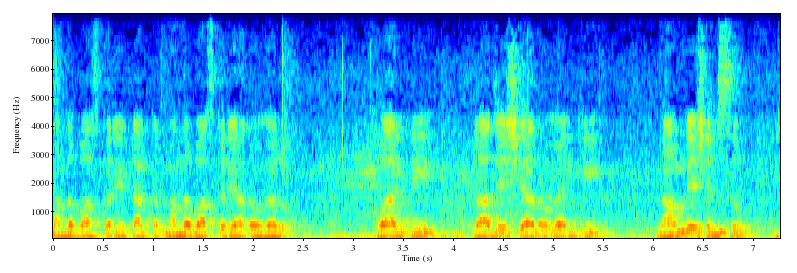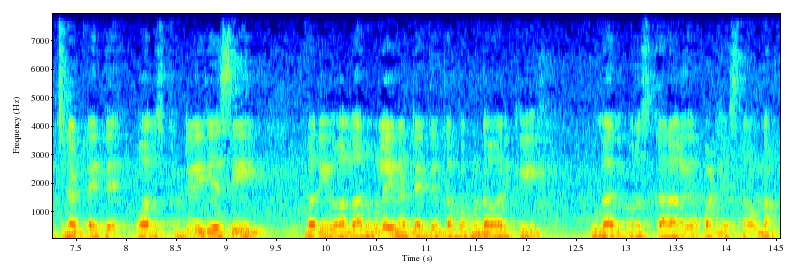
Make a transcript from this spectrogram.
మంద భాస్కర్ డాక్టర్ మంద భాస్కర్ యాదవ్ గారు వారికి రాజేష్ యాదవ్ గారికి నామినేషన్స్ ఇచ్చినట్లయితే వాళ్ళు స్క్రూటినీ చేసి మరి వాళ్ళు అర్హులైనట్టయితే తప్పకుండా వారికి ఉగాది పురస్కారాలు ఏర్పాటు చేస్తూ ఉన్నాం.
